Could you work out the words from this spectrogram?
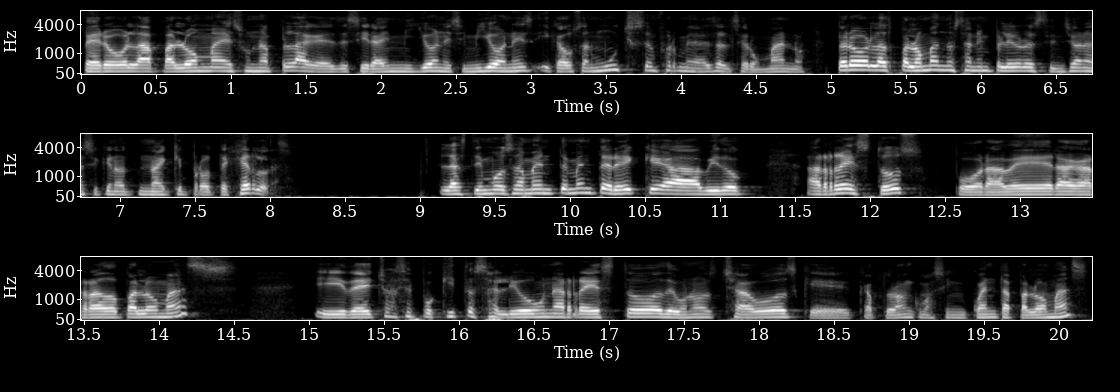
pero la paloma es una plaga, es decir, hay millones y millones y causan muchas enfermedades al ser humano. Pero las palomas no están en peligro de extinción, así que no, no hay que protegerlas. Lastimosamente me enteré que ha habido arrestos por haber agarrado palomas y de hecho hace poquito salió un arresto de unos chavos que capturaron como 50 palomas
